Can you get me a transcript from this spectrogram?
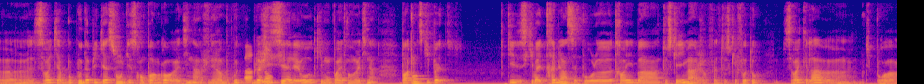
euh, c'est vrai qu'il y a beaucoup d'applications qui ne seront pas encore en Retina. Je veux dire, il y a beaucoup de Ah, non. logiciels et autres qui vont pas être en Retina. Par contre, ce qui peut être, qui- ce qui va être très bien, c'est pour le travailler ben, tout ce qui est image, en fait, tout ce qui est photo. c'est vrai que là, euh, tu pourras,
